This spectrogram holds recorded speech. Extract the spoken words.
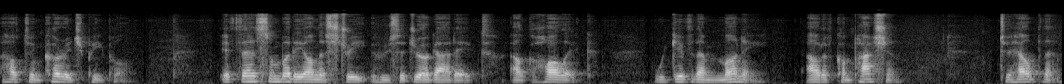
how to encourage people. If there's somebody on the street who's a drug addict, alcoholic, we give them money out of compassion to help them.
